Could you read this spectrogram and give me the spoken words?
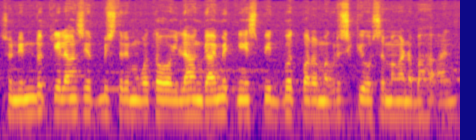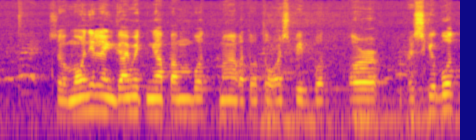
So, nindot kailangan service diri mo to, ilang gamit nga speedboat para mag-rescue sa mga nabahaan. So, mo nila yung gamit nga pambot mga katutuno or speedboat or rescue boat.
